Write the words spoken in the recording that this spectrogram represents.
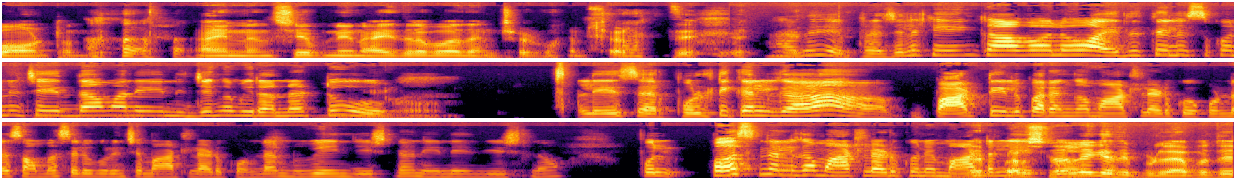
బాగుంటుంది. ఆయన ఎంతసేపు నేను హైదరాబాద్ అంటాడు మాట్లాడితే. అదే ప్రజలకి ఏం కావాలో అది తెలుసుకొని చేద్దామని నిజంగా మీరు అన్నట్టు లేదు సార్ పొలిటికల్గా పార్టీల పరంగా మాట్లాడుకోకుండా సమస్యల గురించి మాట్లాడకుండా నువ్వేం చేసినావు నేనేం చేసినావు పర్సనల్గా మాట్లాడుకునే మాటలే పర్సనలే కదా ఇప్పుడు. లేకపోతే.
